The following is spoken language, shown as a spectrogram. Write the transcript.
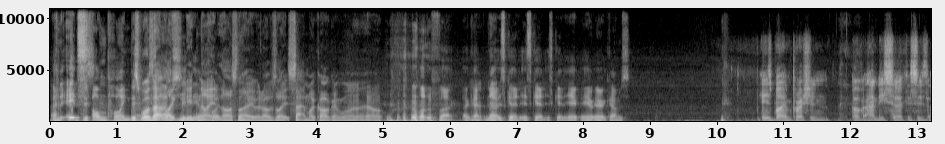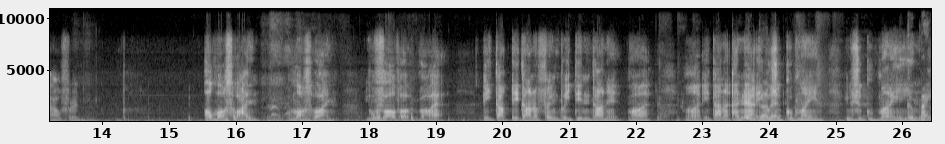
And it's This- on point. This mate. was It's at like midnight last night when I was like sat in my car going, "What the hell?" what the fuck? Okay. Yeah, No, yeah. it's good. It's good. It's good. Here, here, here it comes. Here's my impression of Andy Serkis's Alfred. Almost Moss Almost Moss Wayne, your father, right? He done, he done a thing, but he didn't done it, right? Right, he done it, and now he done was it. a good man. He was a good man. Good man.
